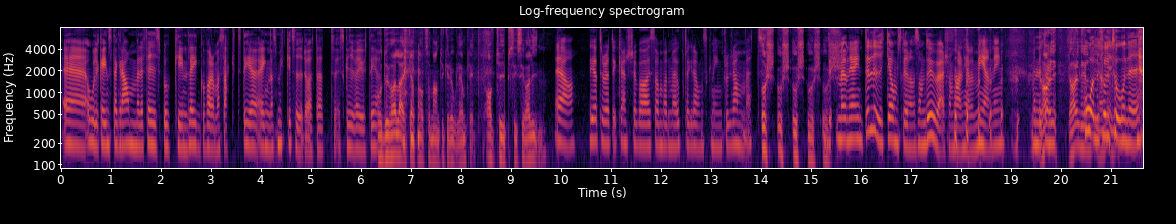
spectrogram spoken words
eh, olika Instagram eller Facebook-inlägg och vad de har sagt. Det ägnas mycket tid åt att skriva ut det. Och du har likat något som man tycker är olämpligt. Av typ Cissi Wallin. Ja, jag tror att det kanske var i samband med Uppdrag granskning-programmet. Usch, usch, usch, usch, Du- usch. Men jag är inte lika omskriven som du är som har en hel mening. Men Jag har en- jag har en hel hånfull ton i.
